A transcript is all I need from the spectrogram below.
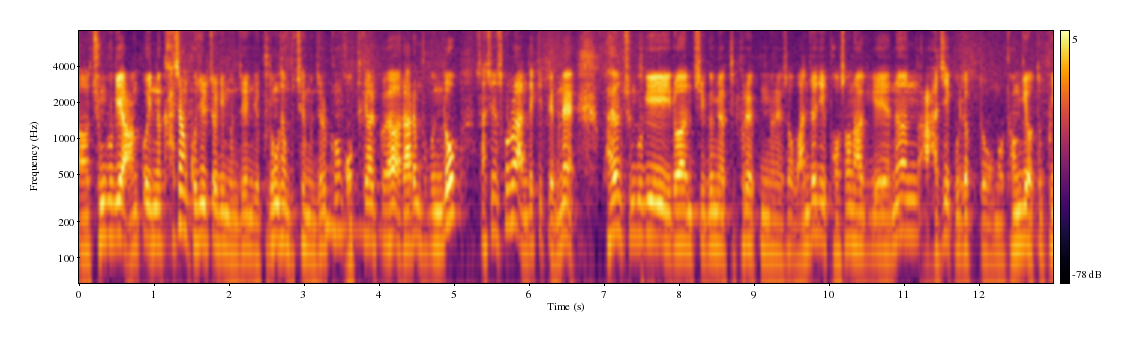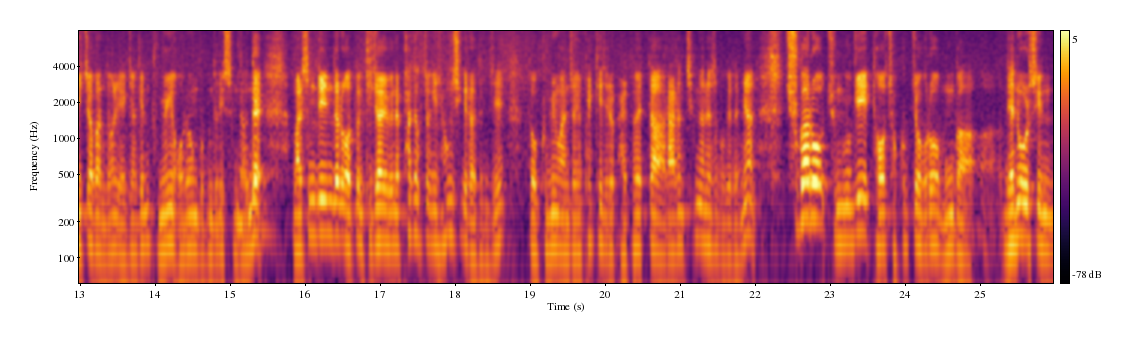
어, 중국이 안고 있는 가장 고질적인 문제 이제 부동산 부채 문제를 그럼 어떻게 할 거야라는 부분도 사실 손을 안 댔기 때문에 과연 중국이 이러한 지금의 디플레 국면에서 완전히 벗어나기에는 아직 우리가 또 뭐 경기 어떤 V자 반등을 얘기하기는 분명히 어려운 부분들이 있습니다. 근데 말씀드린 대로 어떤 기자회견의 파격적인 형식이라든지 또 금융 안정의 패키지를 발표했다라는 측면에서 보게 되면 추가로 중국이 더 적극적으로 뭔가 어, 내놓을 수 있는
